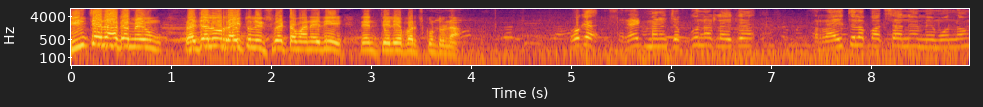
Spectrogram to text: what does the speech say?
దించేదాకా మేము ప్రజలు రైతులు ఇడిచిపెట్టమనేది నేను తెలియపరచుకుంటున్నా. ఓకే. రైట్ మనం చెప్పుకున్నట్లయితే రైతుల పక్షాన్నే మేము ఉన్నాం.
